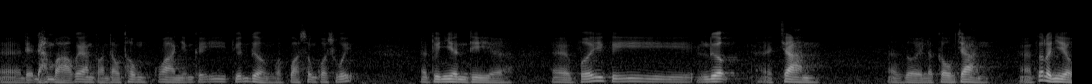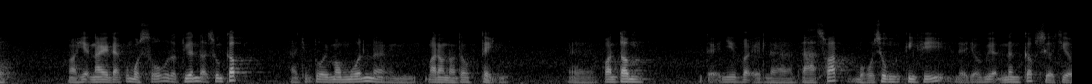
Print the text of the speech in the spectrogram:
Ờ, để đảm bảo cái an toàn giao thông qua những cái tuyến đường và qua sông, qua suối. Ờ, tuy nhiên thì ờ, với cái lượng tràn rồi là cầu tràn rất là nhiều, và hiện nay đã có một số tuyến đã xuống cấp. Chúng tôi mong muốn là ban an toàn giao thông tỉnh quan tâm để như vậy là giả soát, bổ sung kinh phí để cho huyện nâng cấp sửa chữa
